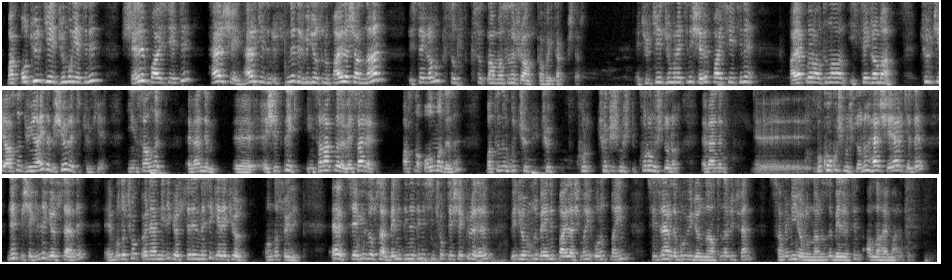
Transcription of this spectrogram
Bak o Türkiye Cumhuriyeti'nin şeref haysiyeti her şeyin herkesin üstündedir videosunu paylaşanlar Instagram'ın kısıt, kısıtlanmasına şu an kafayı takmışlar. E, Türkiye Cumhuriyeti'nin şeref haysiyetini ayaklar altına alan Instagram'a Türkiye aslında dünyaya da bir şey öğretti Türkiye. İnsanlık, efendim e, eşitlik, insan hakları vesaire aslında olmadığını, Batı'nın bu çök, çök, kur, çöküşmüş, kurumuşluğunu, efendim e, bu kokuşmuşluğunu her şeye herkese net bir şekilde gösterdi. E, bu da çok önemliydi, gösterilmesi gerekiyordu. Onu da söyleyeyim. Evet sevgili dostlar beni dinlediğiniz için çok teşekkür ederim. Videomuzu beğenip paylaşmayı unutmayın. Sizler de bu videonun altına lütfen samimi yorumlarınızı belirtin. Allah'a emanet olun.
